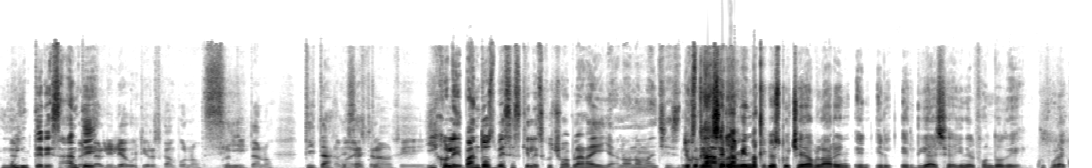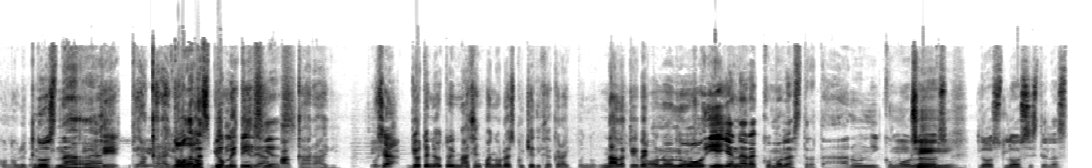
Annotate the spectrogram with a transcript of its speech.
muy interesante. Lilia Gutiérrez Campo, ¿no? Sí. Tita, ¿no? Tita, La exacto. maestra, sí. Híjole, van dos veces que le escucho hablar a ella. No, no manches. Yo creo que debe ser narra- la misma que yo escuché hablar en, en el, el día ese ahí en el fondo de Cultura Económica. Nos narra Que, que, ah, Sí, caray, todas yo- las yo me quedé, peripecias. ah, caray. O sea, yo tenía otra imagen cuando la escuché, dije, ah, caray, pues no, nada que ver No, con no, lo que no, escuché, y ella narra cómo las trataron y cómo Sí, las- los, los, este, las,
